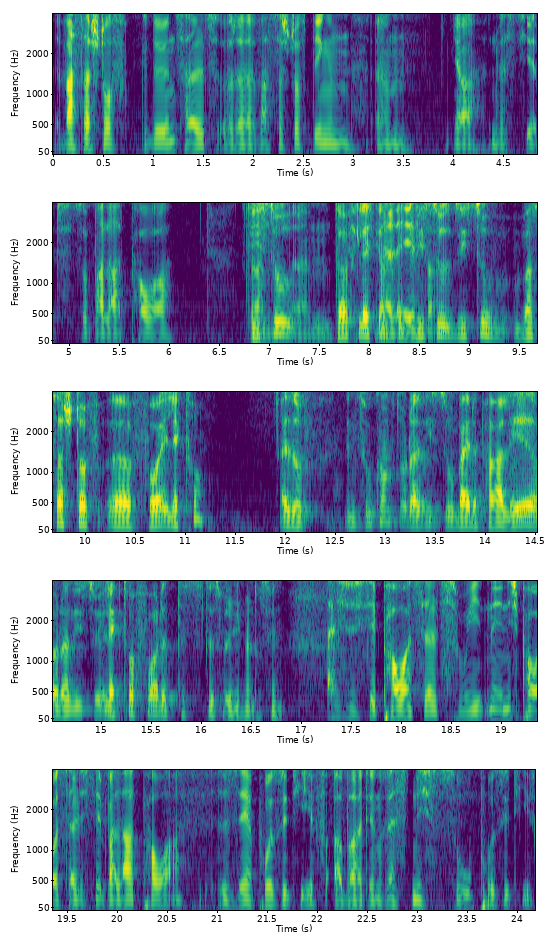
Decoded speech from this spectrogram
Wasserstoffgedöns halt oder Wasserstoffdingen ähm, ja, investiert. So Ballard Power. Dann, siehst du, ähm, da vielleicht ganz kurz, siehst du, siehst du Wasserstoff äh, vor Elektro? Also in Zukunft oder siehst du beide parallel oder siehst du Elektro vor? Das, das, das würde mich mal interessieren. Also ich sehe Power Cell Suite, nee, nicht Power Cell, ich sehe Ballard Power sehr positiv, aber den Rest nicht so positiv.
